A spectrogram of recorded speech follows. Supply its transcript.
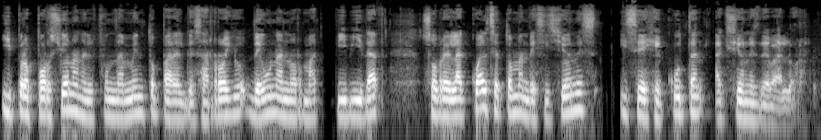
y proporcionan el fundamento para el desarrollo de una normatividad sobre la cual se toman decisiones y se ejecutan acciones de valor.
